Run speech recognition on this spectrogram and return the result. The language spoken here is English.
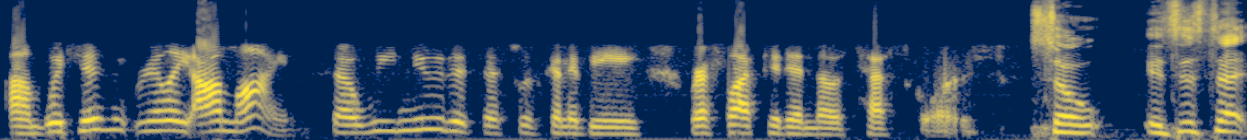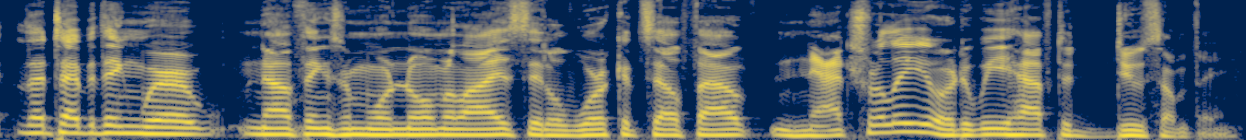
um, which isn't really online. So we knew that this was going to be reflected in those test scores. So is this that, that type of thing where now things are more normalized, it'll work itself out naturally, or do we have to do something?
